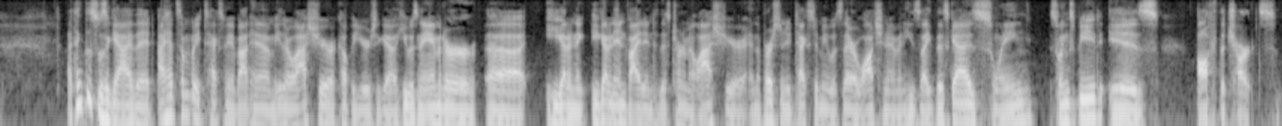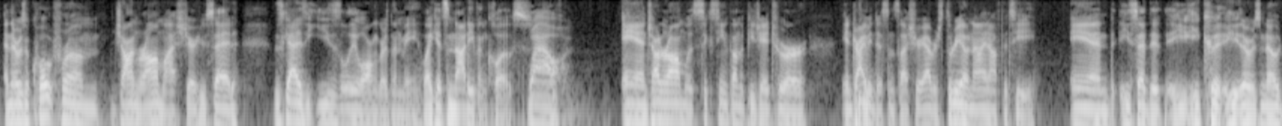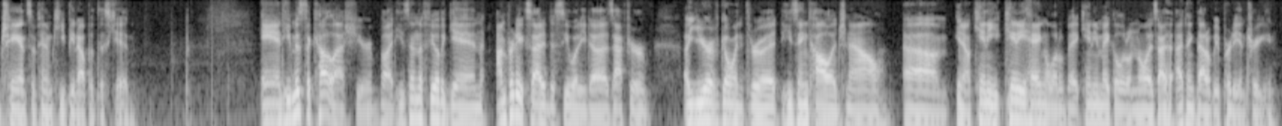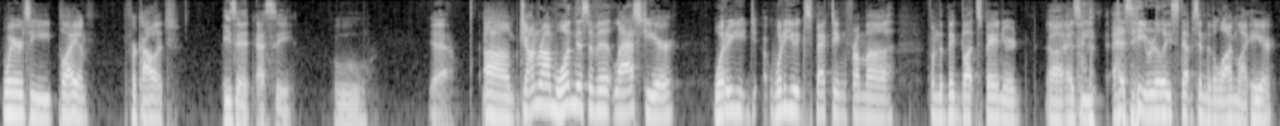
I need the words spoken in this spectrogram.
I think this was a guy that I had somebody text me about him either last year or a couple years ago. He was an amateur. Uh, he got an he got an invite into this tournament last year, and the person who texted me was there watching him, and he's like, "This guy's swing swing speed is off the charts." And there was a quote from Jon Rahm last year who said, "This guy is easily longer than me. Like it's not even close." Wow. And Jon Rahm was 16th on the PGA Tour in driving distance last year. He averaged 309 off the tee, and he said that he he could he, there was no chance of him keeping up with this kid and he missed a cut last year, but he's in the field again. I'm pretty excited to see what he does after a year of going through it. He's in college now. Um, you know, can he can he hang a little bit? Can he make a little noise? I I think that'll be pretty intriguing. Where's he playing for college? He's at SC. Ooh. Yeah. Um, Jon Rahm won this event last year. What are you What are you expecting from uh from the big butt Spaniard uh, as he as he really steps into the limelight here?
